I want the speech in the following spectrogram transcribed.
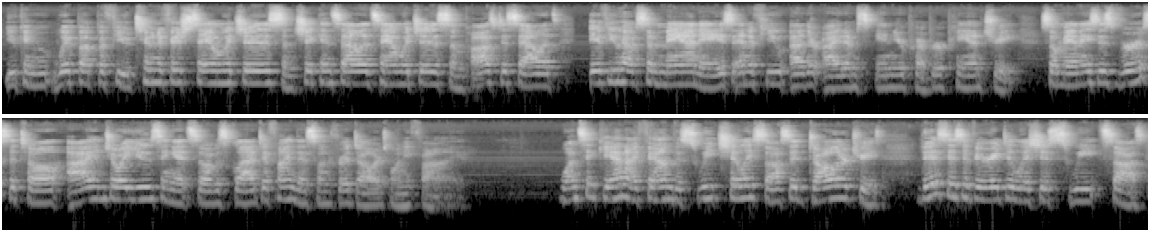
You can whip up a few tuna fish sandwiches, some chicken salad sandwiches, some pasta salads, if you have some mayonnaise and a few other items in your prepper pantry. So mayonnaise is versatile. I enjoy using it, so I was glad to find this one for $1.25. Once again, I found the sweet chili sauce at Dollar Trees. This is a very delicious sweet sauce.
